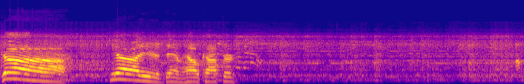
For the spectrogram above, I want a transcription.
Gah! Get out of here, damn helicopter. I'm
